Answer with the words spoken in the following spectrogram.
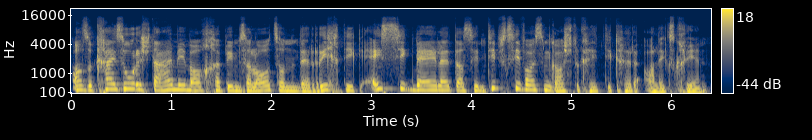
Also kein sauren Stein mehr machen beim Salat, sondern den richtigen Essig wählen. Das sind Tipps von unserem Gastrokritiker Alex Kühn.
